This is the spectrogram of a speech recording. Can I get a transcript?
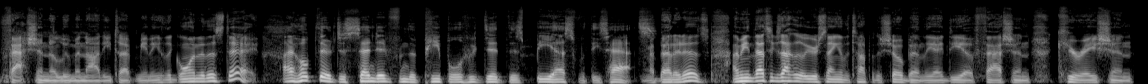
fashion Illuminati type meetings that go on to this day. I hope they're descended from the people who did this BS with these hats. I bet it is. I mean, that's exactly what you were saying at the top of the show, Ben. The idea of fashion curation,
